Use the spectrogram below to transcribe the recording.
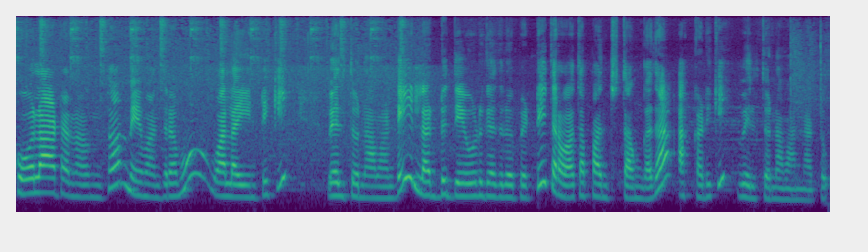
కోలాటనంతో మేమందరము వాళ్ళ ఇంటికి వెళ్తున్నామండి. లడ్డు దేవుడి గదిలో పెట్టి తర్వాత పంచుతాం కదా అక్కడికి వెళ్తున్నాం అన్నట్టు.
